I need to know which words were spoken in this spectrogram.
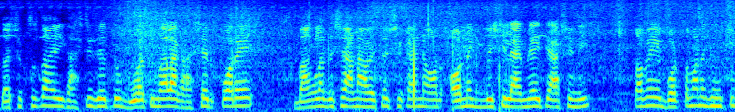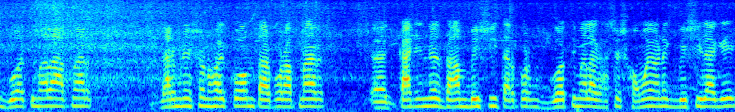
দর্শক শ্রোতা, এই ঘাসটি যেহেতু গুয়াতিমালা ঘাসের পরে বাংলাদেশে আনা হয়েছে সেখানে অন- অনেক বেশি লাইমলাইটে আসেনি। তবে বর্তমানে যেহেতু গুয়াতিমালা আপনার জার্মিনেশন হয় কম, তারপর আপনার কাটিনের দাম বেশি, তারপর গুয়াতিমালা ঘাসের সময় অনেক বেশি লাগে।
